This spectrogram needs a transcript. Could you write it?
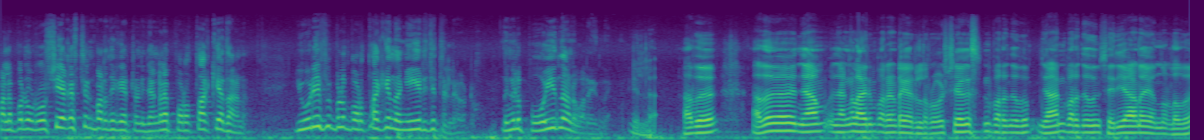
പലപ്പോഴും റോഷി അഗസ്റ്റിൻ പറഞ്ഞ് കേട്ടിട്ടുണ്ട്. ഞങ്ങളെ പുറത്താക്കിയതാണ്. യു ഡി എഫ് ഇപ്പോഴും പുറത്താക്കിയെന്ന് അംഗീകരിച്ചിട്ടില്ല കേട്ടോ. നിങ്ങൾ പോയി എന്നാണ് പറയുന്നത്. ഇല്ല. അത് അത് ഞാൻ ഞങ്ങളാരും പറയേണ്ട കാര്യമില്ല. റോഷി അഗസ്റ്റിൻ പറഞ്ഞതും ഞാൻ പറഞ്ഞതും ശരിയാണ് എന്നുള്ളത്.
